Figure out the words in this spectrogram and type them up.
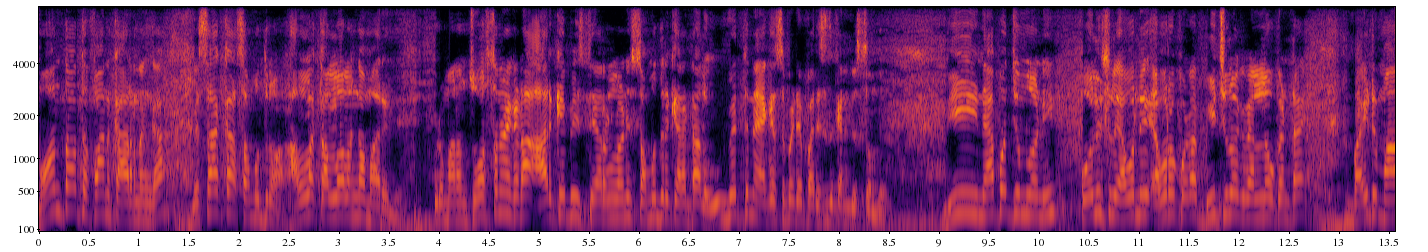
మోంతా తుఫాన్ కారణంగా విశాఖ సముద్రం అల్లకల్లోలంగా మారింది. ఇప్పుడు మనం చూస్తున్నాం ఇక్కడ ఆర్కే బీచ్ తీరంలోని సముద్ర కెరటాలు ఉవ్వెత్తున ఎగసిపడే పరిస్థితి కనిపిస్తుంది. ఈ నేపథ్యంలోని పోలీసులు ఎవరిని ఎవరో కూడా బీచ్లోకి వెళ్ళనివ్వకుండా బయట మా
